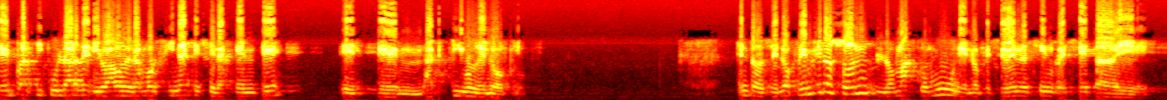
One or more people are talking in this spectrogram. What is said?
en particular derivados de la morfina, que es el agente este, activo del opio. Entonces, los primeros son los más comunes, los que se venden sin receta de,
